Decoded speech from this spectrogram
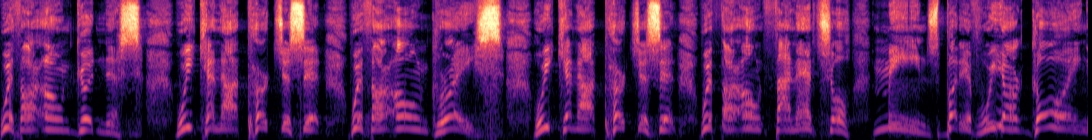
with our own goodness. We cannot purchase it with our own grace. We cannot purchase it with our own financial means. But if we are going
